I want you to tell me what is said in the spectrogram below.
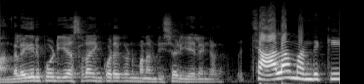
మంగళగిరి పోటీ చేస్తాడా? ఇంకోటి మనం డిసైడ్ చేయలేం కదా. చాలా మందికి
